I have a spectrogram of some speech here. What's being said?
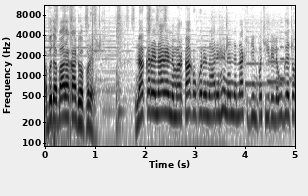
આ બધા બારા કાઢવા પડે. ના કરે, ના રે ને મારા કાકો કરે ના રે હે ને અંદર નાખી દઈને પછી એટલે ઉગે તો.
